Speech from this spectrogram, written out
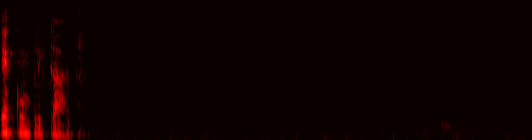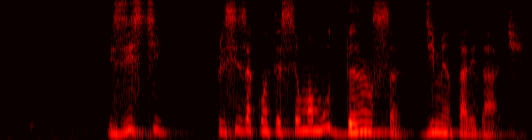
é complicado. Existe, precisa acontecer uma mudança de mentalidade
